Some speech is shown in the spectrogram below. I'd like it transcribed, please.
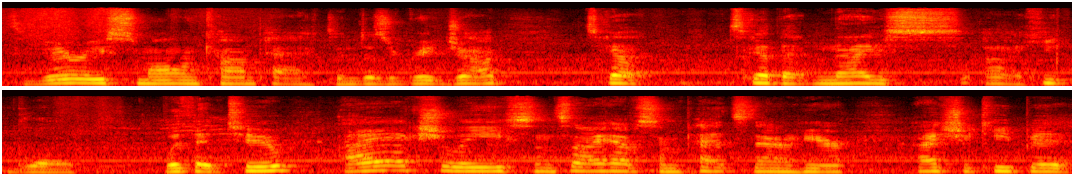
It's very small and compact and does a great job. It's got it's got that nice uh, heat glow with it too. I actually, since I have some pets down here, I should keep it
